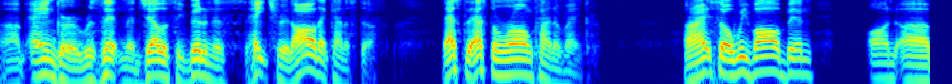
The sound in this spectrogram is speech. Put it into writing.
um, anger, resentment, jealousy, bitterness, hatred, all that kind of stuff. That's the that's the wrong kind of anger. All right, so we've all been on uh,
